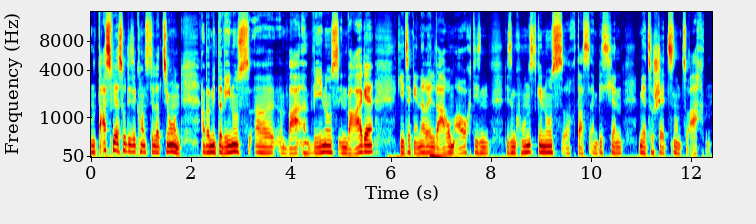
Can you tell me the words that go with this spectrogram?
Und das wäre so diese Konstellation. Aber mit der Venus, äh, Venus in Waage geht es ja generell darum, auch diesen, diesen Kunstgenuss, auch das ein bisschen mehr zu schätzen und zu achten.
